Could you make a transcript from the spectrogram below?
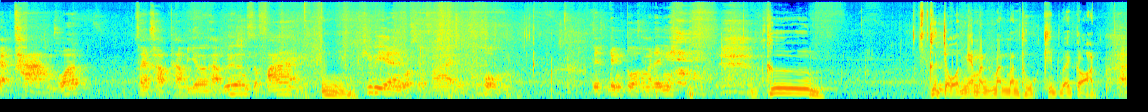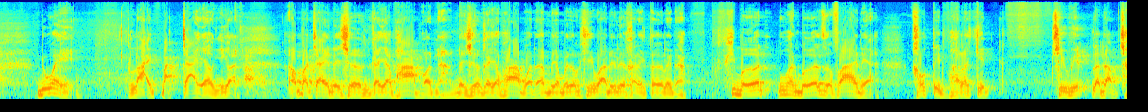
อยากถามเพราะว่าแฟนคลับถามมาเยอะครับ เรื่องเสือฝ้ายอืมพี่เวียในบทเสือฝ้ายที่ผมไปดึงตัวเขามาได้ไง คือ คือโจทย์เนี่ยมันมันมันถูกคิดไว้ก่อน ครับ ด้วยหลายปัจจัยเอางี้ก่อน ครับผม เอาปัจจัยในเชิงกายภาพก่อนนะในเชิงกายภาพก่อนนะยังไม่ต้องคิดว่าในเรื่องคาแรคเตอร์เลยนะ พี่เบิร์ตผู้พันเบิร์ตเสือฝ้ายเนี่ยเขาติดภารกิจ ชีวิตระดับช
